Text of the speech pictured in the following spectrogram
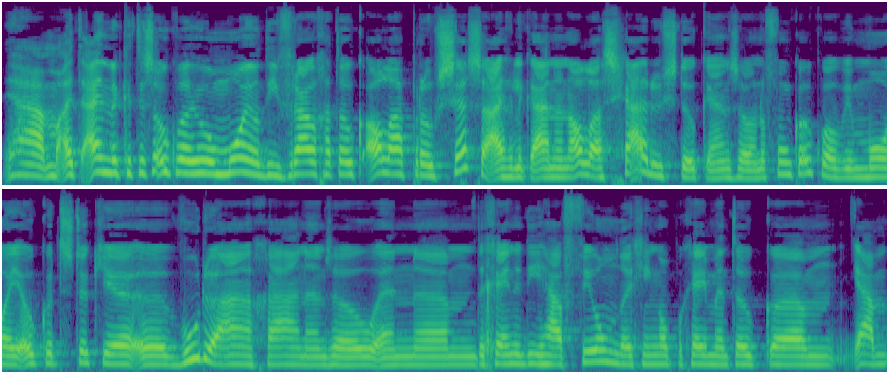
ja, maar uiteindelijk, het is ook wel heel mooi. Want die vrouw gaat ook alle processen eigenlijk aan. En alle schaduwstukken en zo. En dat vond ik ook wel weer mooi. Ook het stukje uh, woede aangaan en zo. En um, degene die haar filmde ging op een gegeven moment ook. Um, ja,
